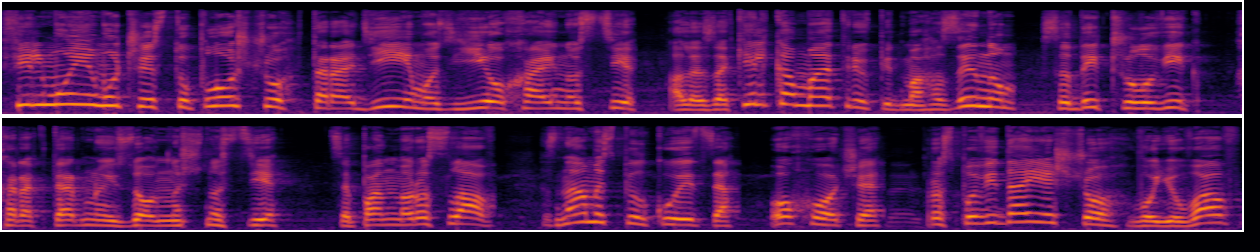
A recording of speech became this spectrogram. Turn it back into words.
Фільмуємо чисту площу та радіємо з її охайності. Але за кілька метрів під магазином сидить чоловік характерної зовнішності. Це пан Мирослав. З нами спілкується охоче. Розповідає, що воював,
